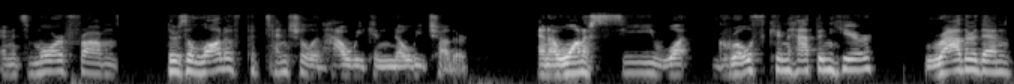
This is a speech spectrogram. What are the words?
and it's more from there's a lot of potential in how we can know each other. And I want to see what growth can happen here rather than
